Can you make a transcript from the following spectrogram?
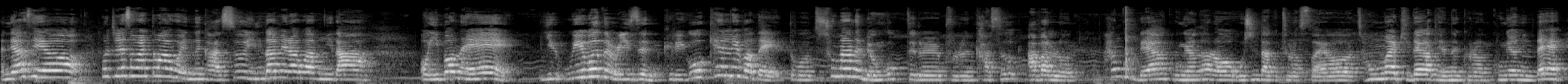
안녕하세요. 호주에서 활동하고 있는 가수 인담이라고 합니다. 어, 이번에 you, We Were The Reason 그리고 캘리버데이 또 수많은 명곡들을 부른 가수 아발론 한국 내한 공연하러 오신다고 들었어요. 정말 기대가 되는 그런 공연인데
